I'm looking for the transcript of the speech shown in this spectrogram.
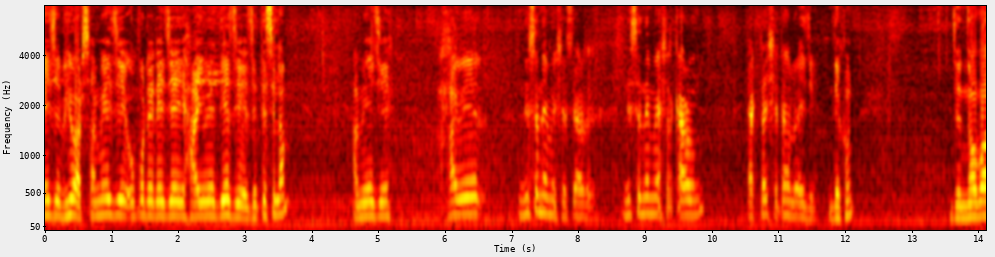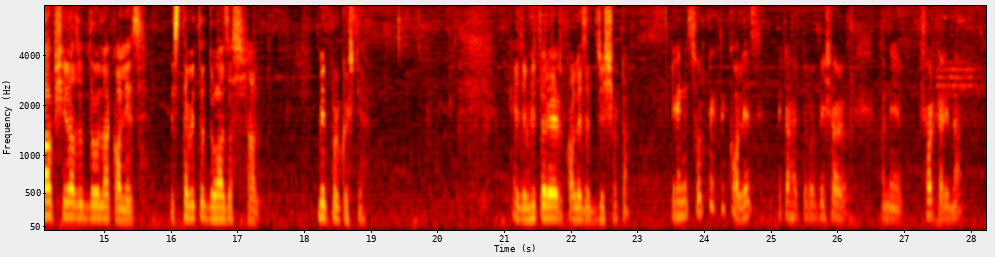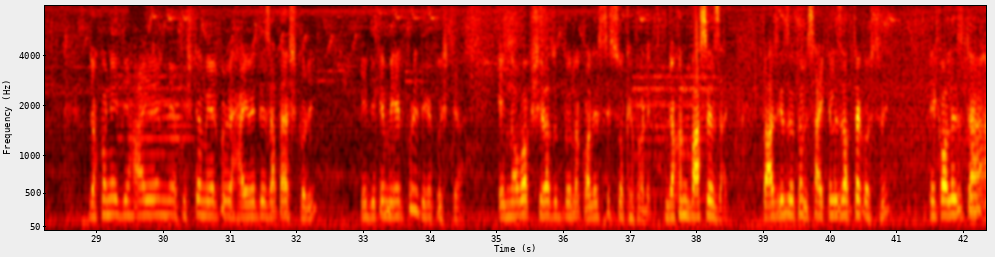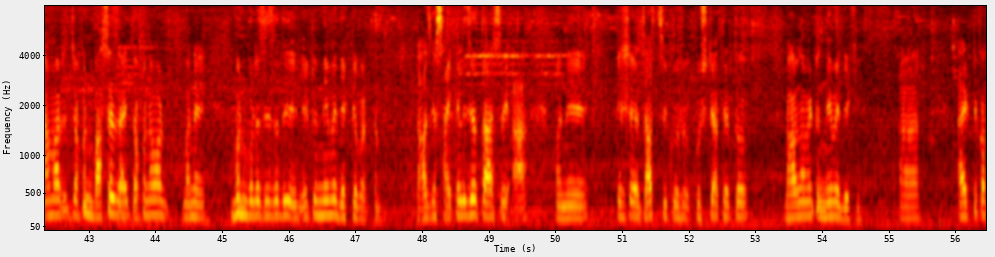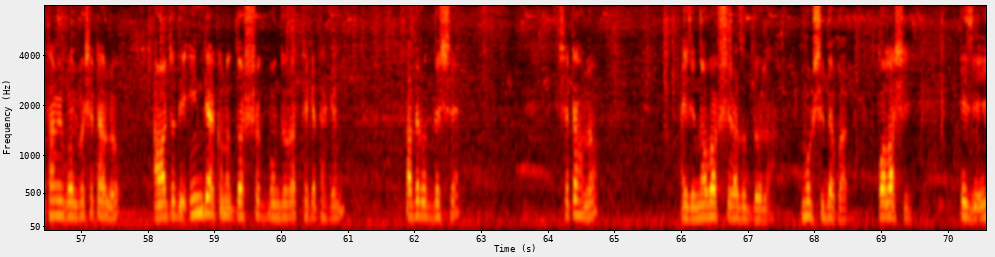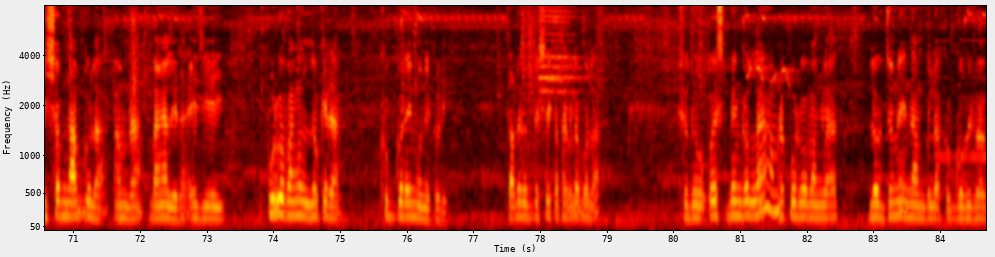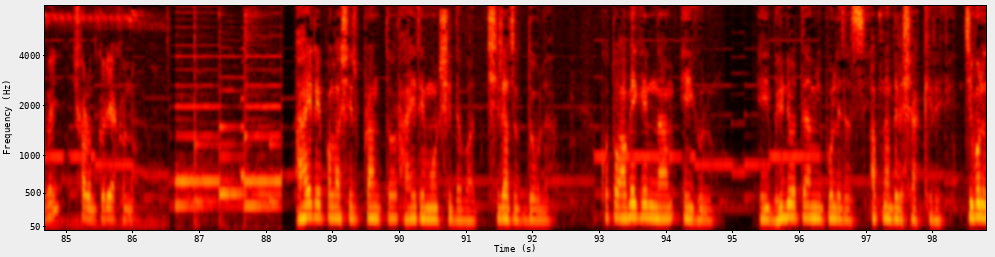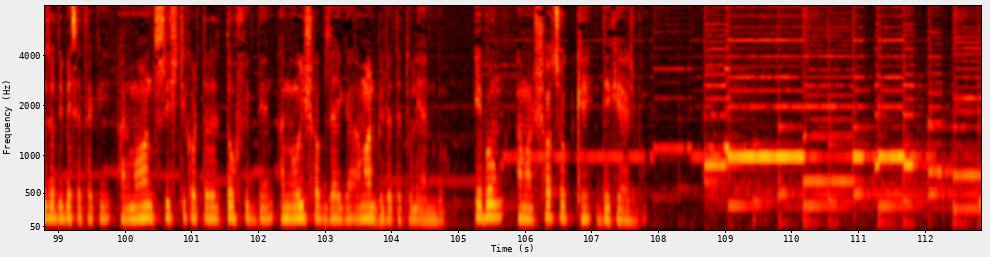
এই যে ভিউয়ার্স আমি এই যে উপরের এই যে হাইওয়ে দিয়ে যে যেতেছিলাম, আমি এই যে হাইওয়ের নিচে নেমে এসেছি। আর নিচে নেমে আসার কারণ একটাই, সেটা হলো এই যে, দেখুন, যে নবাব সিরাজউদ্দৌলা কলেজ, স্থাপিত দু হাজার সাল, মিরপুর, কুষ্টিয়া। এই যে ভিতরের কলেজের দৃশ্যটা। এখানে ছোট্ট একটি কলেজ, এটা হয়তো বা বেসর মানে সরকারি না। যখন এই যে হাইওয়ে কুষ্টিয়া মেহেরপুরের হাইওয়ে দিয়ে যাতায়াত করি এইদিকে মেহেরপুর, এদিকে কুষ্টিয়া, এই নবাব সিরাজউদ্দৌলা কলেজটি চোখে পড়ে, যখন বাসে যাই তো আজকে যেহেতু আমি সাইকেলে যাত্রা করছি, এই কলেজটা আমার যখন বাসে যাই তখন আমার মানে মন বলেছে যদি একটু নেমে দেখতে পারতাম। তো আজকে সাইকেলে যেহেতু আসি মানে এসে যাচ্ছি কুষ্টিয়াতে, তো ভাবলাম একটু নেমে দেখি। আর আরেকটি কথা আমি বলব, সেটা হলো আমার যদি ইন্ডিয়ার কোনো দর্শক বন্ধুরা থেকে থাকেন, তাদের উদ্দেশ্যে সেটা হলো এই যে নবাব সিরাজউদ্দৌলা, মুর্শিদাবাদ, পলাশি, এই যে এইসব নামগুলা আমরা বাঙালিরা, এই যে এই পূর্ব বাংলার লোকেরা খুব করেই মনে করি। তাদের উদ্দেশ্যে কথাগুলো বলা, শুধু ওয়েস্ট বেঙ্গল না, আমরা পূর্ব বাংলার লোকজন এই নামগুলো খুব গভীরভাবেই স্মরণ করি এখনও। হাই রে পলাশির প্রান্ত হায়রে মুর্শিদাবাদ, সিরাজউদ্দৌলা। কত আবেগের নাম এইগুলো। এই ভিডিওতে আমি বলে যাচ্ছি আপনাদের সাক্ষী রেখে। জীবনে যদি বেঁচে থাকি আর মহান সৃষ্টিকর্তা যদি তৌফিক দেন, আমি ওই সব জায়গা আমার ভিডিওতে তুলে আনব এবং আমার স্বচক্ষে দেখে আসব।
